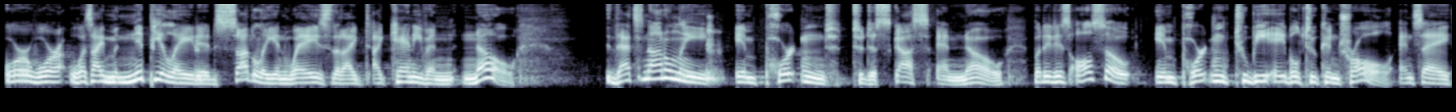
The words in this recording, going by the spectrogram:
Or were, was I manipulated subtly in ways that I, I can't even know? That's not only important to discuss and know, but it is also important to be able to control and say,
